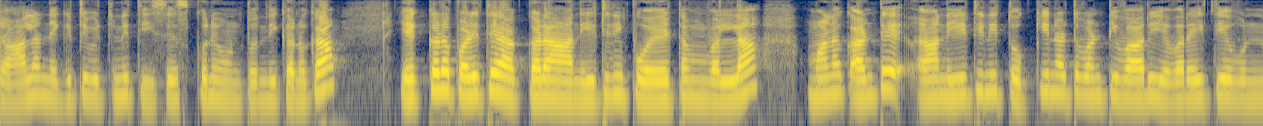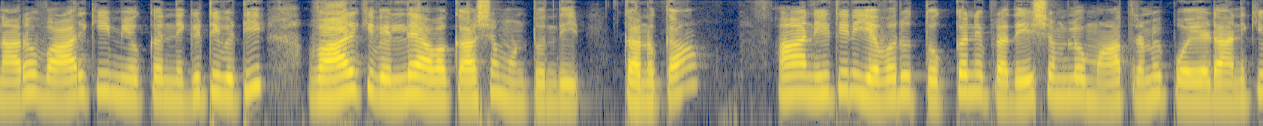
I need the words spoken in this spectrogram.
చాలా నెగిటివిటీని తీసేసుకొని ఉంటుంది. కనుక ఎక్కడ పడితే అక్కడ ఆ నీటిని పోయటం వల్ల మనకు అంటే ఆ నీటిని తొక్కినటువంటి వారు ఎవరైతే ఉన్నారో వారికి మీ యొక్క నెగిటివిటీ వారికి వెళ్ళే అవకాశం ఉంటుంది. కనుక ఆ నీటిని ఎవరు తొక్కని ప్రదేశంలో మాత్రమే పోయడానికి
